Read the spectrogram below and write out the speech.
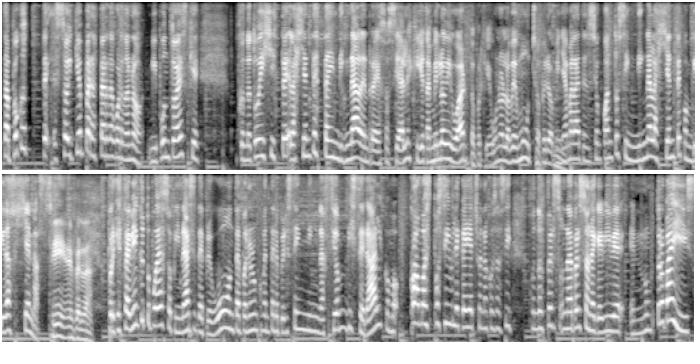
tampoco te- soy quien para estar de acuerdo o no. Mi punto es que cuando tú dijiste, la gente está indignada en redes sociales, que yo también lo digo harto, porque uno lo ve mucho, pero me Mm. llama la atención cuánto se indigna la gente con vidas ajenas. Sí, es verdad. Porque está bien que tú puedas opinar si te preguntan, poner un comentario, pero esa indignación visceral, como, ¿cómo es posible que haya hecho una cosa así? Cuando es una persona que vive en otro país,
